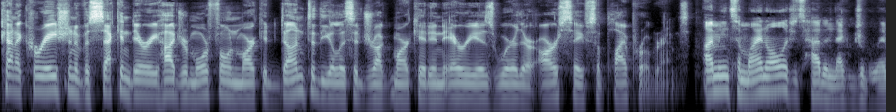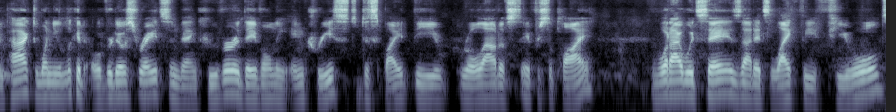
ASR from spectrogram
kind of creation of a secondary hydromorphone market done to the illicit drug market in areas where there are safe supply programs? I mean, to my knowledge, it's had a negligible impact. When you look at overdose rates in Vancouver, they've only increased despite the rollout of safer supply. What I would say is that it's likely fueled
